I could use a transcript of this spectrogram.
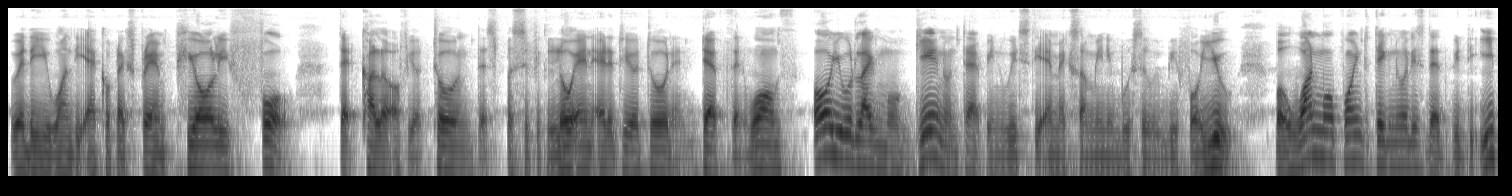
whether you want the Echoplex preamp purely for that color of your tone, that specific low end added to your tone and depth and warmth, or you would like more gain on tap in which the MXR Mini Booster will be for you. But one more point to take note is that with the EP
